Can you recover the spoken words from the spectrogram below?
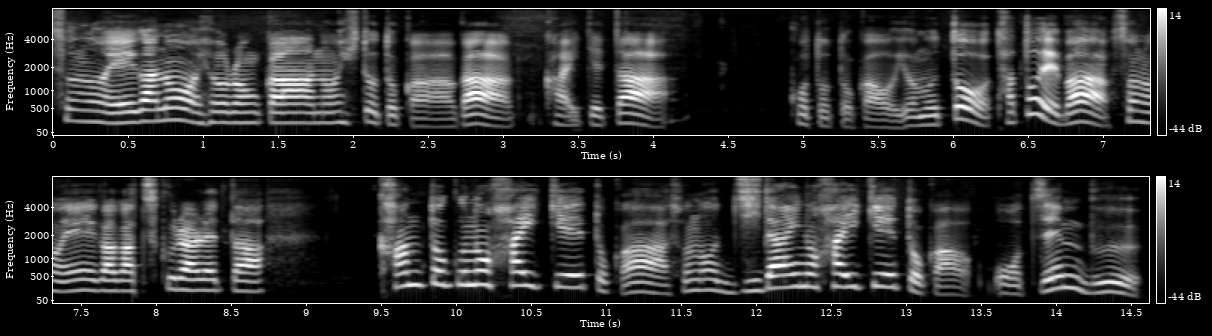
その映画の評論家の人とかが書いてたこととかを読むと例えばその映画が作られた監督の背景とかその時代の背景とかを全部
